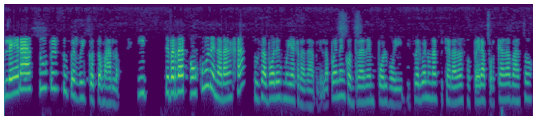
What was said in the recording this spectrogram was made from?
Le era súper, súper rico tomarlo. Y de verdad, con jugo de naranja, su sabor es muy agradable. La pueden encontrar en polvo y disuelven una cucharada sopera por cada vaso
